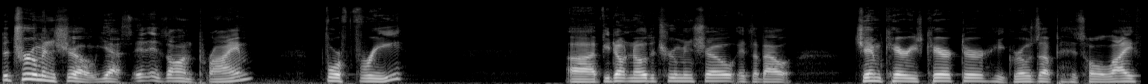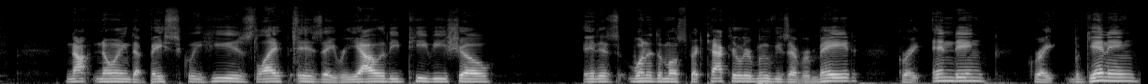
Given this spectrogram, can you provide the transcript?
The Truman Show. Yes, it is on Prime for free. Uh, if you don't know The Truman Show, it's about Jim Carrey's character. He grows up his whole life not knowing that basically his life is a reality TV show. It is one of the most spectacular movies ever made. Great ending, great beginning.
